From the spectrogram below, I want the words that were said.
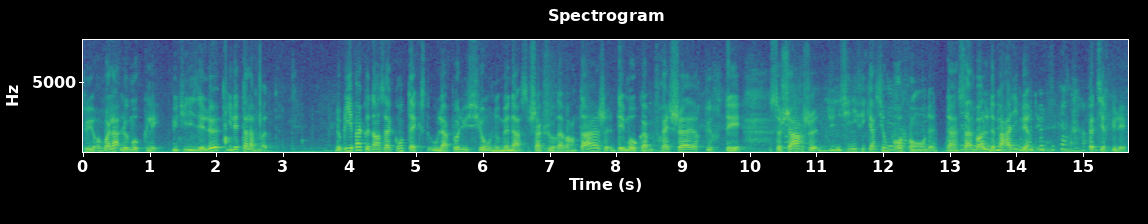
Pur, voilà le mot-clé. Utilisez-le, il est à la mode. N'oubliez pas que dans un contexte où la pollution nous menace chaque jour davantage, des mots comme fraîcheur, pureté se chargent d'une signification profonde, d'un symbole de paradis perdu. Faites circuler.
